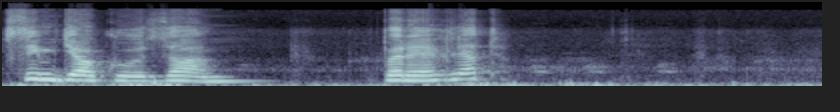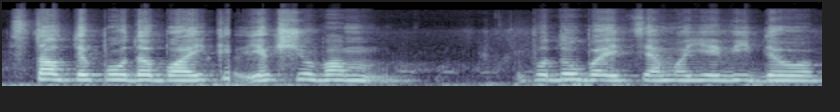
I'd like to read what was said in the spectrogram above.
всім дякую за перегляд. Ставте вподобайки, якщо вам подобається моє відео.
